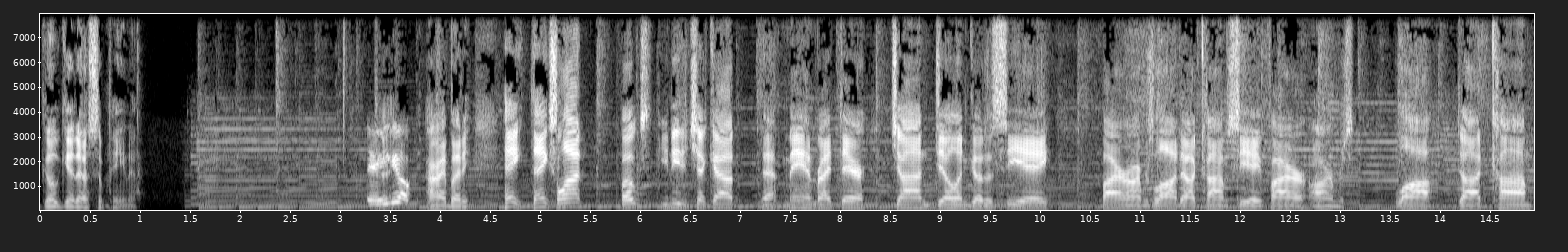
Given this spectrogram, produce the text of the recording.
Go get a subpoena." There you go. All right, buddy. Hey, thanks a lot, folks. You need to check out that man right there, John Dillon. Go to cafirearmslaw.com, cafirearmslaw.com.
